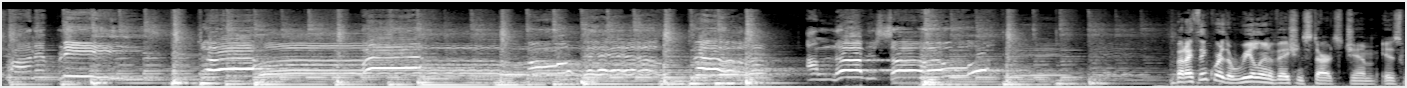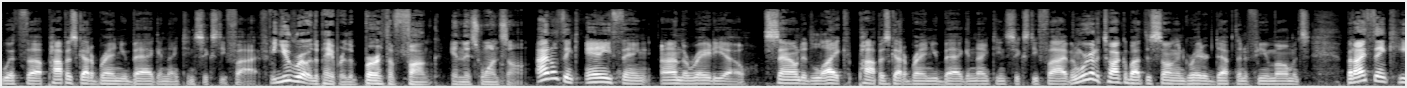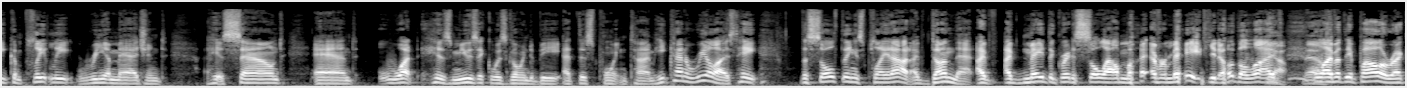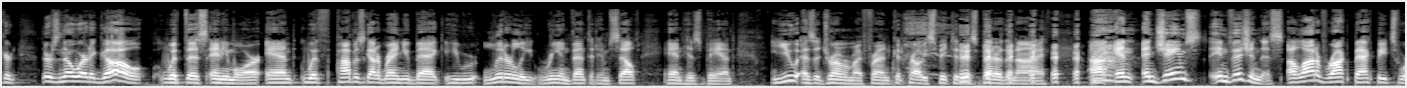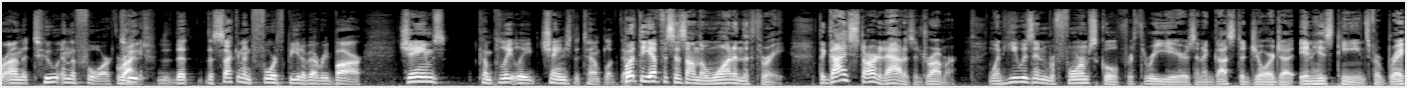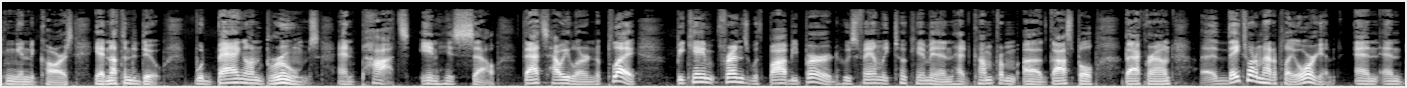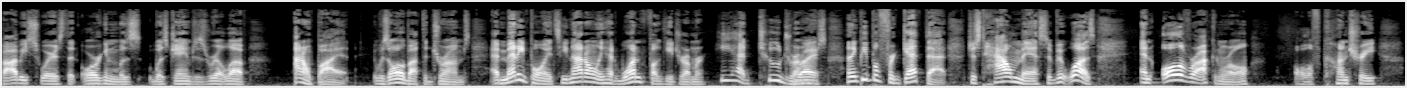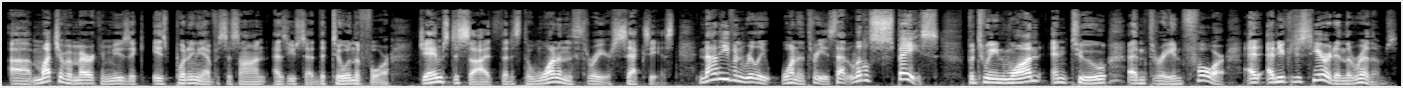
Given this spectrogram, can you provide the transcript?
But I think where the real innovation starts, Jim, is with uh, Papa's Got a Brand New Bag in 1965. You wrote the paper, "The Birth of Funk," in this one song. I don't think anything on the radio sounded like Papa's Got a Brand New Bag in 1965. And we're going to talk about this song in greater depth in a few moments. But I think he completely reimagined his sound and what his music was going to be at this point in time. He kind of realized, hey, the soul thing is played out. I've done that. I've I've made the greatest soul album I ever made. You know, the live Yeah, yeah. the live at the Apollo record. There's nowhere to go with this anymore. And with Papa's Got a Brand New Bag, he re- literally reinvented himself and his band. you as a drummer, my friend, could probably speak to this better than I. Uh, and and James envisioned this. A lot of rock backbeats were on the two and the four, two- Right. The the second and fourth beat of every bar. James completely changed the template. There. Put the emphasis on the one and the three. The guy started out as a drummer. When he was in reform school for three years in Augusta, Georgia, in his teens for breaking into cars, he had nothing to do. Would bang on brooms and pots in his cell. That's how he learned to play. Became friends with Bobby Byrd, whose family took him in, had come from a gospel background. Uh, they taught him how to play organ, and and Bobby swears that organ was was James's real love. I don't buy it. It was all about the drums. At many points, he not only had one funky drummer, he had two drummers. Right. I think people forget that, just how massive it was. And all of rock and roll, all of country, uh, much of American music is putting the emphasis on, as you said, the two and the four. James decides that it's the one and the three are sexiest. Not even really one and three. It's that little space between one and two and three and four. And, and you can just hear it in the rhythms.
